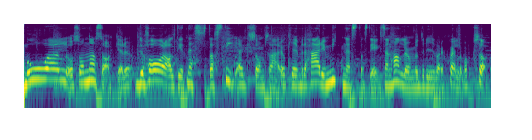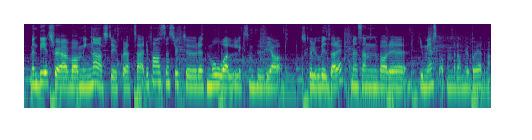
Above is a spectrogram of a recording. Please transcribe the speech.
mål och sådana saker. Du har alltid ett nästa steg som så här, okej okay, men det här är mitt nästa steg. Sen handlar det om att driva det själv också. Men det tror jag var mina styrkor. Att så här, det fanns en struktur, ett mål, liksom hur jag skulle gå vidare. Men sen var det gemenskapen med dem jag började med.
